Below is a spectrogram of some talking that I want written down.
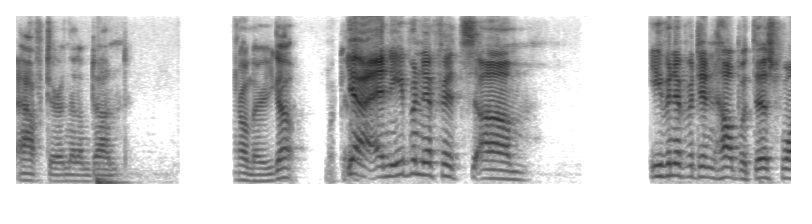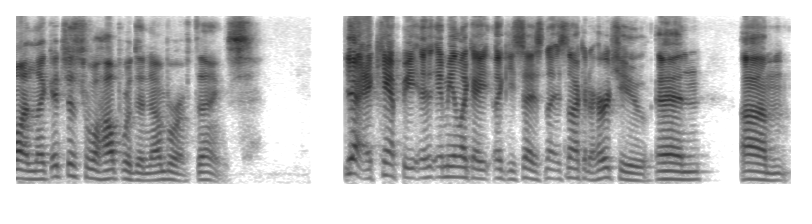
after, and then I'm done. Oh, there you go. Okay. Yeah, and even if it's um, even if it didn't help with this one, like it just will help with a number of things. Yeah, it can't be. I mean, like I like you said, it's not. It's not going to hurt you. And um,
